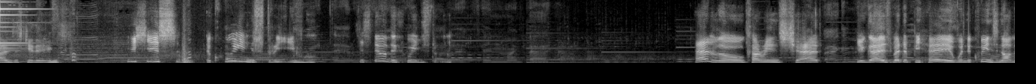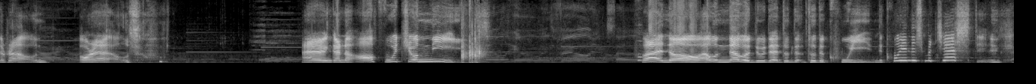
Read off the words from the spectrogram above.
I'm just kidding. This is the queen's. It's still the Queen stream. Hello, Karin's chat. You guys better behave when the Queen's not around, or else. I'm gonna off with your knees. What? No, I will never do that to the to the queen. The queen is majestic.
